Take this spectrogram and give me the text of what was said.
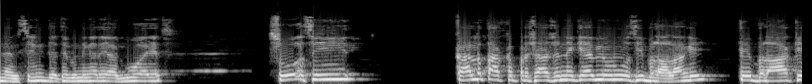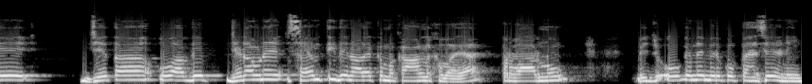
ਨਿਹੰਗ ਸਿੰਘ ਜਥੇਬੰਦੀਆਂ ਦੇ ਆਗੂ ਆਏ। ਸੋ ਅਸੀਂ ਕੱਲ ਤੱਕ ਪ੍ਰਸ਼ਾਸਨ ਨੇ ਕਿਹਾ ਵੀ ਉਹਨੂੰ ਅਸੀਂ ਬੁਲਾ ਲਾਂਗੇ ਤੇ ਬੁਲਾ ਕੇ ਜੇ ਤਾਂ ਉਹ ਆਪਦੇ ਜਿਹੜਾ ਉਹਨੇ ਸਹਿਮਤੀ ਦੇ ਨਾਲ ਇੱਕ ਮਕਾਨ ਲਿਖਵਾਇਆ ਪਰਿਵਾਰ ਨੂੰ ਵੀ ਜੋ ਉਹ ਕਹਿੰਦੇ ਮੇਰੇ ਕੋਲ ਪੈਸੇ ਨਹੀਂ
